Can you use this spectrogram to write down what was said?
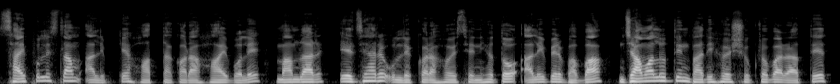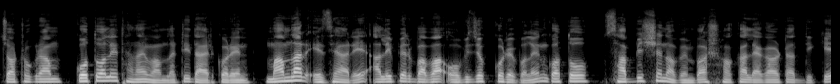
সাইফুল ইসলাম আলিফকে হত্যা করা হয় বলে মামলার এজাহারে উল্লেখ করা হয়েছে। নিহত আলিফের বাবা জামাল উদ্দিন বাদী হয়ে শুক্রবার রাতে চট্টগ্রাম কোতোয়ালি থানায় মামলাটি দায়ের করেন। মামলার এজাহারে আলিফের বাবা অভিযোগ করে বলেন, গত ছাব্বিশে নভেম্বর সকাল এগারোটার দিকে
